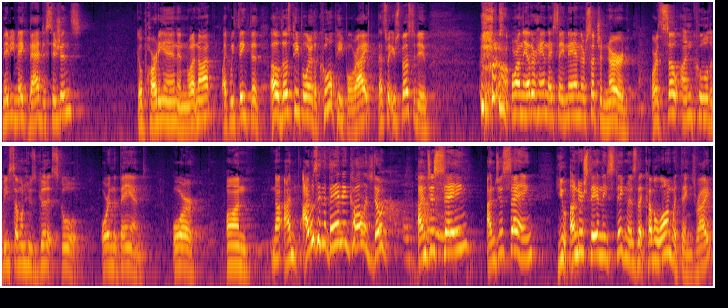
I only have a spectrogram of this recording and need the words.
maybe make bad decisions go partying and whatnot. Like we think that, oh, those people are the cool people, right? That's what you're supposed to do. or on the other hand, they say, man, they're such a nerd. Or it's so uncool to be someone who's good at school or in the band or on. No, I'm, I was in the band in college. Don't. I'm just saying, I'm just saying, you understand these stigmas that come along with things, right?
